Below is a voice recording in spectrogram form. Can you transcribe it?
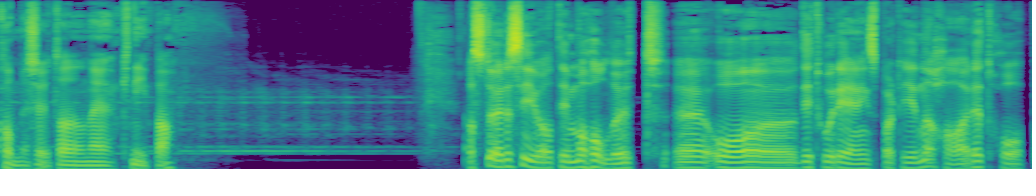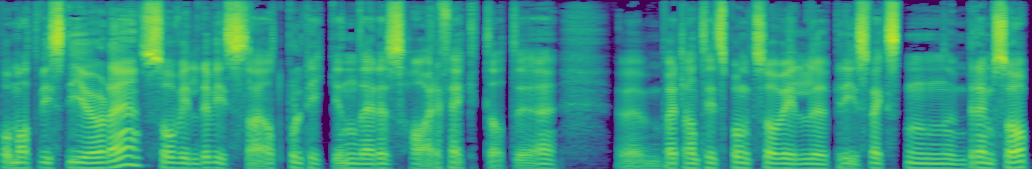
komme seg ut av denne knipa? Støre sier jo at de må holde ut, eh, og de to regjeringspartiene har et håp om at hvis de gjør det, så vil det vise seg at politikken deres har effekt. At de, på et eller annet tidspunkt så vil prisveksten bremse opp,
